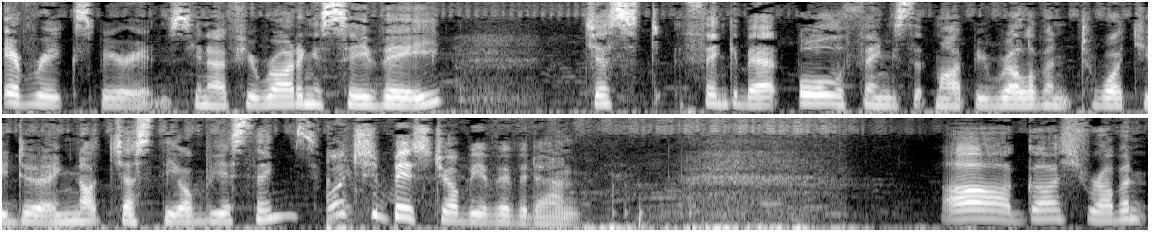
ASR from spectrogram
every experience. You know, if you're writing a CV, just think about all the things that might be relevant to what you're doing, not just the obvious things. What's the best job you've ever done? Oh gosh, Robin,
